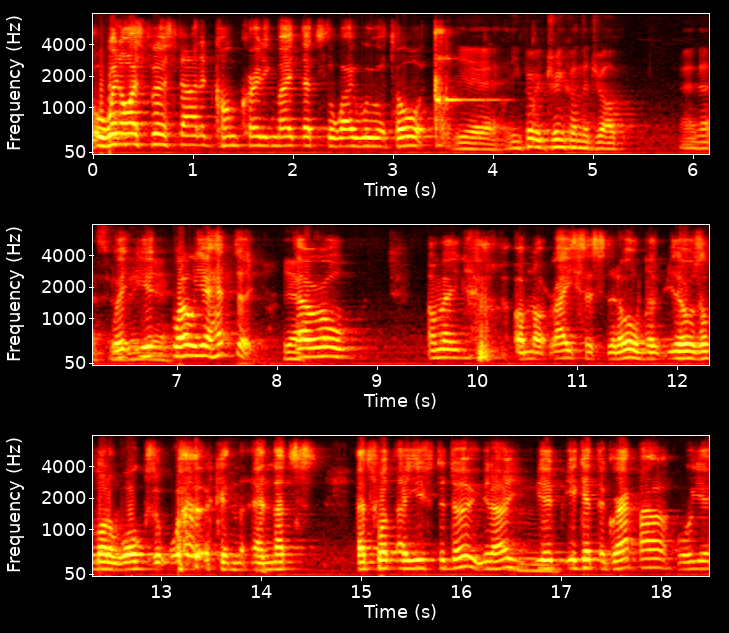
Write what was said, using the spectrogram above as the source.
Well, when I first started concreting, mate, that's the way we were taught. Yeah. You probably drink on the job and that sort Well, of thing. you, yeah. well, you had to. Yeah. They were all. I mean, I'm not racist at all, but there was a lot of wogs at work, and and that's that's what they used to do. You know, Mm. you, you get the grappa, or you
